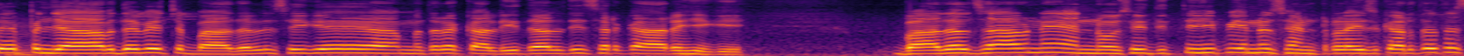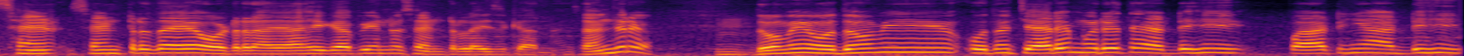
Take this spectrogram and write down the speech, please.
ਤੇ ਪੰਜਾਬ ਦੇ ਵਿੱਚ ਬਾਦਲ ਸੀਗੇ ਮਤਲਬ ਅਕਾਲੀ ਦਲ ਦੀ ਸਰਕਾਰ ਹੀਗੀ ਬਾਦਲ ਸਾਹਿਬ ਨੇ ਐਨਓਸੀ ਦਿੱਤੀ ਸੀ ਵੀ ਇਹਨੂੰ ਸੈਂਟਰਲਾਈਜ਼ ਕਰ ਦਿਓ ਤੇ ਸੈਂਟਰ ਦਾ ਇਹ ਆਰਡਰ ਆਇਆ ਹੈਗਾ ਵੀ ਇਹਨੂੰ ਸੈਂਟਰਲਾਈਜ਼ ਕਰਨਾ ਸਮਝ ਰਹੇ ਹੋ? ਦੋਵੇਂ ਉਦੋਂ ਵੀ ਉਦੋਂ ਚਿਹਰੇ ਮੂਰੇ ਤੇ ਅੱਡ ਹੀ ਪਾਰਟੀਆਂ ਅੱਡ ਹੀ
